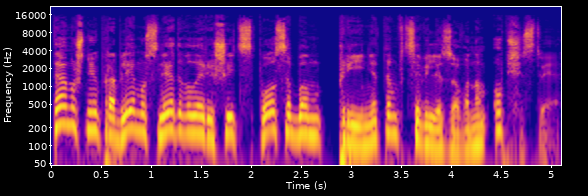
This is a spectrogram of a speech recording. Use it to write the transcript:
тамошнюю проблему следовало решить способом, принятым в цивилизованном обществе.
